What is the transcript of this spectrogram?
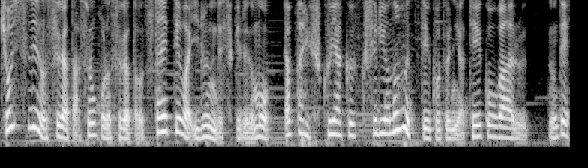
教室での姿その子の姿を伝えてはいるんですけれどもやっぱり服薬薬を飲むっていうことには抵抗があるので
